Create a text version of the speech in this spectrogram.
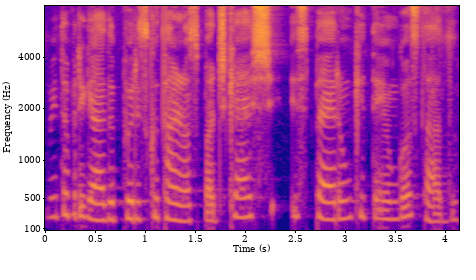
Muito obrigada por escutar nosso podcast. Espero que tenham gostado.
